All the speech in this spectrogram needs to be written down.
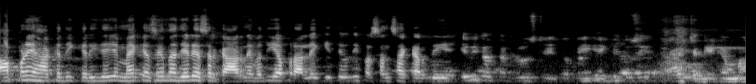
ਆਪਣੇ ਹੱਕ ਦੀ ਕਰੀ ਜਾਈਏ। ਮੈਂ ਕਹਿ ਸਕਦਾ ਜਿਹੜੇ ਸਰਕਾਰ ਨੇ ਵਧੀਆ ਉਪਰਾਲੇ ਕੀਤੇ ਉਹਦੀ ਪ੍ਰਸ਼ੰਸਾ ਕਰਦੀ ਹੈ ਇਹ ਵੀ ਗੱਲ ਤੁਹਾਡੇ ਨੂੰ ਸਟੇਜ ਤੋਂ ਕਹੀ ਗਈ ਕਿ ਤੁਸੀਂ ਇਹ ਚੰਗੇ ਕੰਮ ਆ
